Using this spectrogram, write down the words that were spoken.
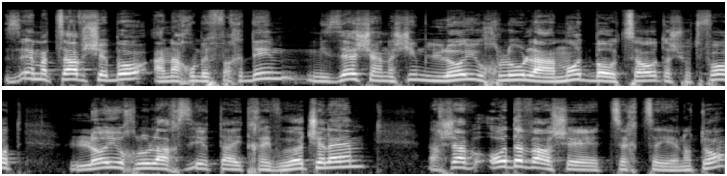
זה מצב שבו אנחנו מפחדים מזה שאנשים לא יוכלו לעמוד בהוצאות השוטפות, לא יוכלו להחזיר את ההתחייבויות שלהם. עכשיו, עוד דבר שצריך לציין אותו,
